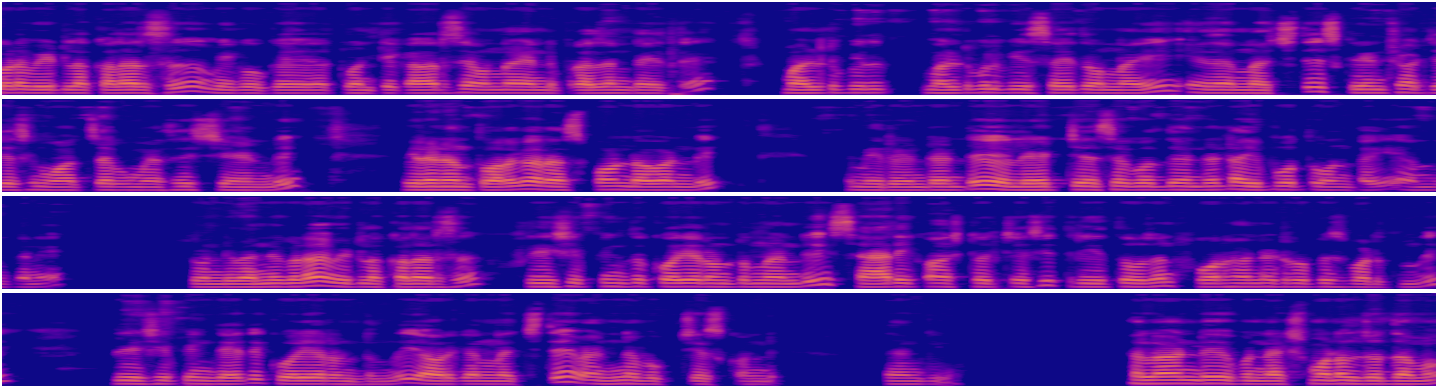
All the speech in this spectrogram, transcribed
కూడా వీటిలో కలర్స్ మీకు ఒక ట్వంటీ కలర్సే ఉన్నాయండి ప్రజెంట్ అయితే. మల్టిపుల్ మల్టిపుల్ పీస్ అయితే ఉన్నాయి. ఏదైనా నచ్చితే స్క్రీన్ షాట్ చేసుకుని వాట్సాప్కి మెసేజ్ చేయండి. వీలైనంత త్వరగా రెస్పాండ్ అవ్వండి. మీరు ఏంటంటే లేట్ చేసే కొద్దీ ఏంటంటే అయిపోతూ ఉంటాయి. అందుకని చూడండి ఇవన్నీ కూడా వీటిలో కలర్స్. ఫ్రీ షిప్పింగ్తో కొరియర్ ఉంటుందండి. శారీ కాస్ట్ వచ్చేసి three thousand four hundred rupees పడుతుంది. ఫ్రీ షిప్పింగ్ అయితే కొరియర్ ఉంటుంది. ఎవరికైనా నచ్చితే వెంటనే బుక్ చేసుకోండి. థ్యాంక్ యూ హలో అండి? ఇప్పుడు నెక్స్ట్ మోడల్ చూద్దాము.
